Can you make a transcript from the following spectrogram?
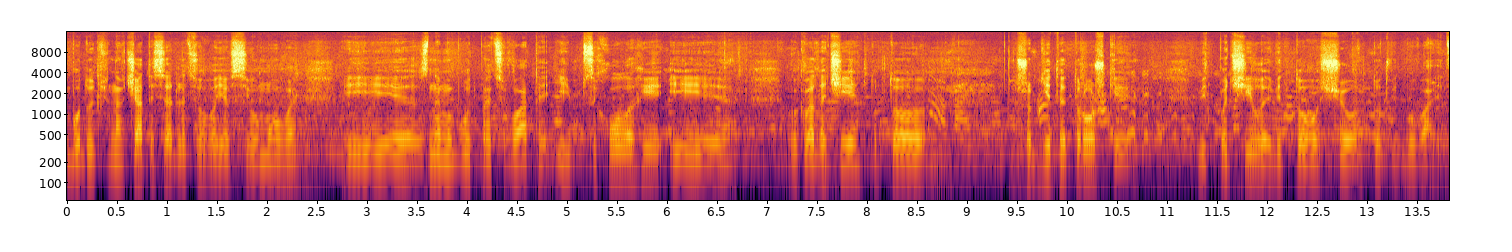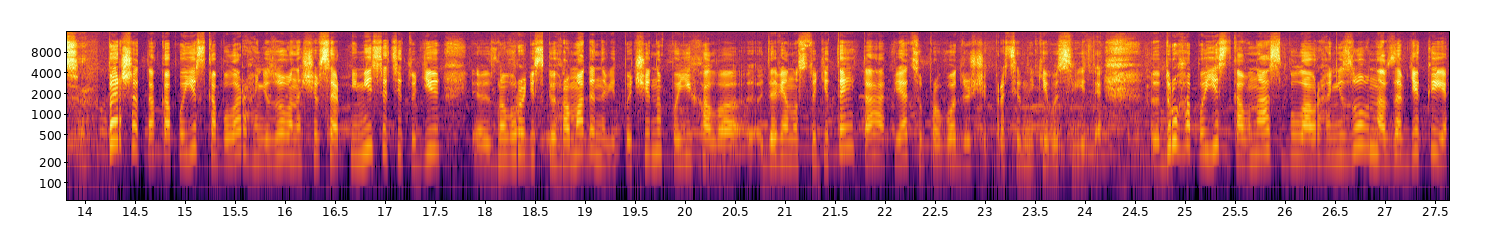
будуть навчатися. Для цього є всі умови. І з ними будуть працювати і психологи, і викладачі. Тобто, щоб діти трошки відпочили від того, що тут відбувається. Перша така поїздка була організована ще в серпні місяці. Тоді е, з Новгородівської громади на відпочинок поїхало 90 дітей та 5 супроводжуючих працівників освіти. Друга поїздка у нас була організована завдяки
